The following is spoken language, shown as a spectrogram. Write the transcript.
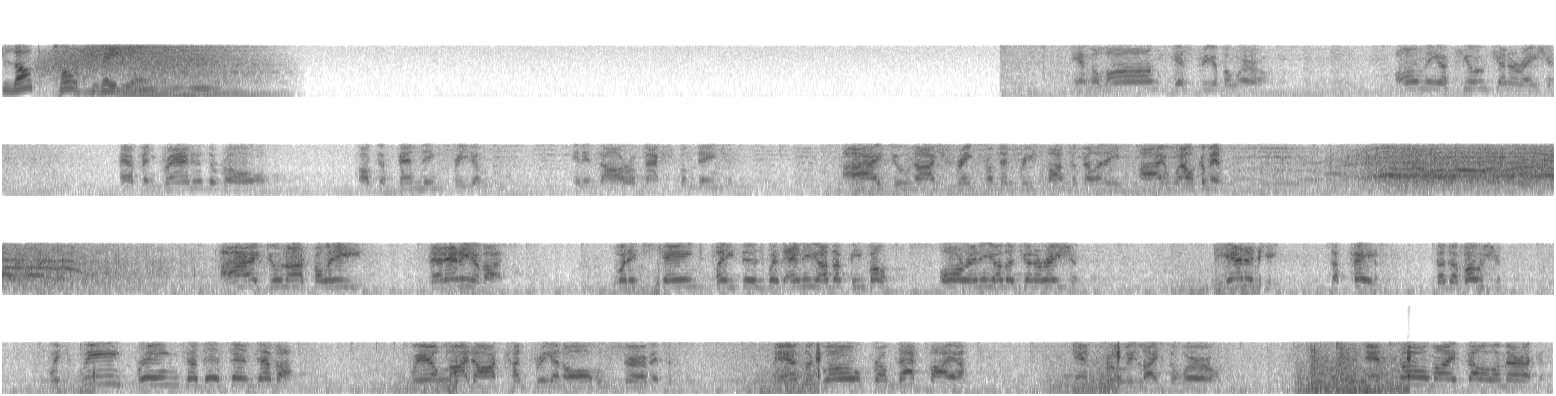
Blog Talk Radio. In the long history of the world, only a few generations have been granted the role of defending freedom in its hour of maximum danger. I do not shrink from this responsibility. I welcome it. I do not believe that any of us would exchange places with any other people or any other generation. The energy, the faith, the devotion which we bring to this endeavor will light our country and all who serve it. And the glow from that fire can truly light the world. And so, my fellow Americans,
